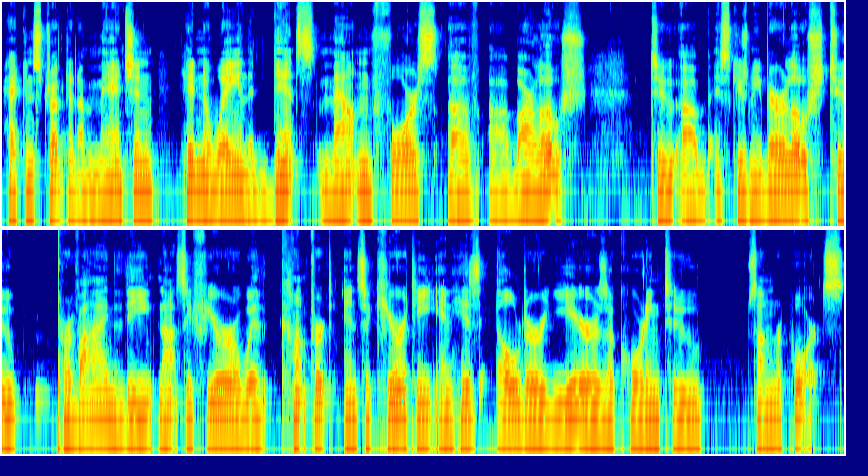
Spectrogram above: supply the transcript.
had constructed a mansion hidden away in the dense mountain forests of uh, Barlosch to, uh, excuse me, Bariloche to provide the Nazi Fuhrer with comfort and security in his elder years, according to some reports.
